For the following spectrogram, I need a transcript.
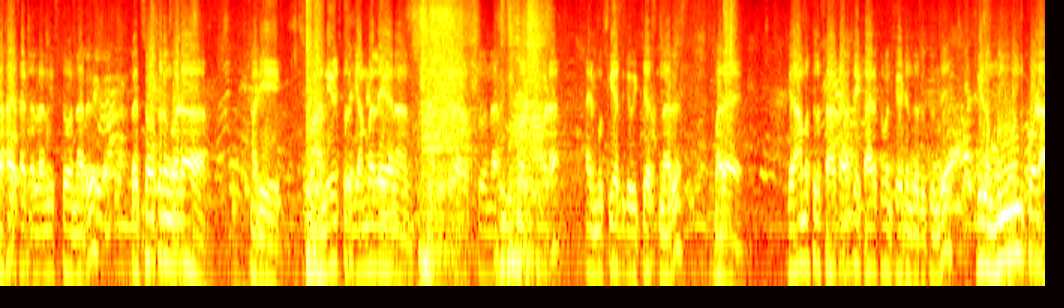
సహాయ సహకారాలు అందిస్తూ ఉన్నారు. ప్రతి సంవత్సరం కూడా మరి మా నియోజకవర్గ ఎమ్మెల్యే అయిన గారు వస్తూ ఉన్నారు. ఈ సంవత్సరం కూడా ఆయన ముఖ్య అతిథిగా విచ్చేస్తున్నారు. మరి గ్రామస్తుల సహకారంతో ఈ కార్యక్రమం చేయడం జరుగుతుంది. దీని ముందు ముందు కూడా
